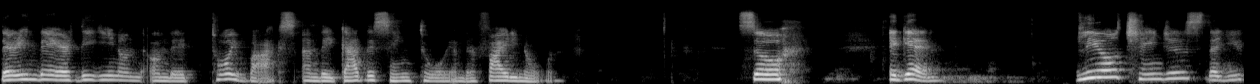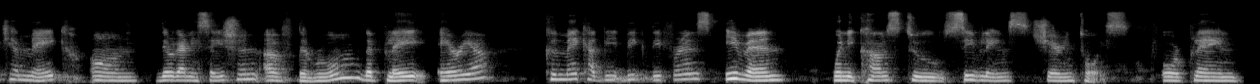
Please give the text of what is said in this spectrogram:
They're in there digging on, on the toy box and they got the same toy and they're fighting over. So again, little changes that you can make on the organization of the room, the play area, could make a big difference, even when it comes to siblings sharing toys or playing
